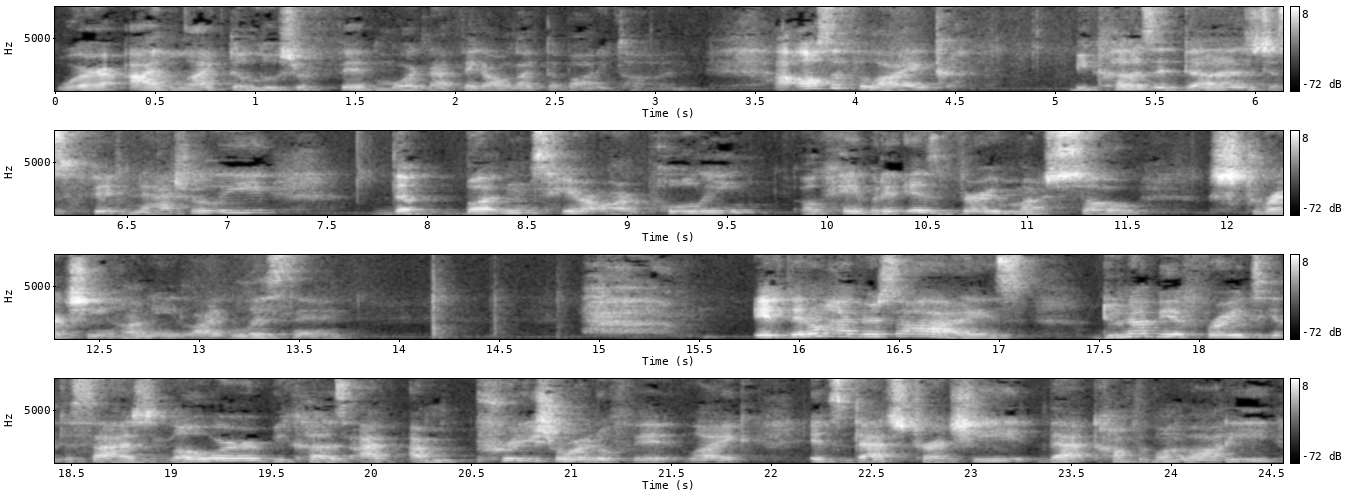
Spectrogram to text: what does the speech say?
where I like the looser fit more than I think I would like the bodycon. I also feel like because it does just fit naturally, the buttons here aren't pulling, okay, but it is very much so stretchy, honey. Like, listen, if they don't have your size, do not be afraid to get the size lower because I, I'm pretty sure it'll fit. Like it's that stretchy, that comfortable in the body.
